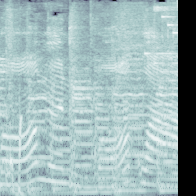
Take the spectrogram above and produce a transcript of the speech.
หมอ Wow.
